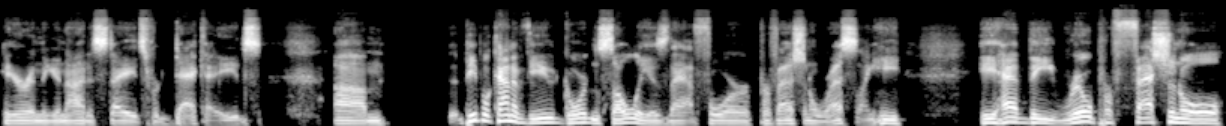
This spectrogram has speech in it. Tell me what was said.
here in the United States for decades. Um people kind of viewed Gordon Solie as that for professional wrestling. He he had the real professional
